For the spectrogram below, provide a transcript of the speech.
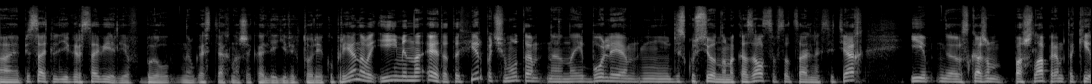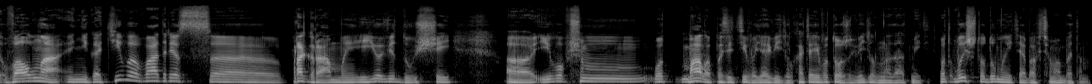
А, писатель Игорь Савельев был в гостях нашей коллеги Виктории Куприяновой. И именно этот эфир почему-то э, наиболее дискуссионным оказался в социальных сетях. И, э, скажем, пошла прям таки волна негатива в адрес э, программы, ее ведущей. И, в общем, вот мало позитива я видел, хотя его тоже видел, надо отметить. Вот вы что думаете обо всем об этом?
